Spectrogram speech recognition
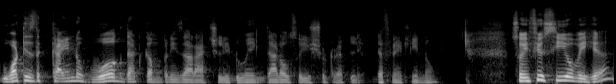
what is the kind of work that companies are actually doing that also you should definitely know so if you see over here,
